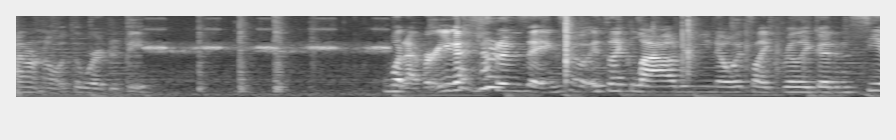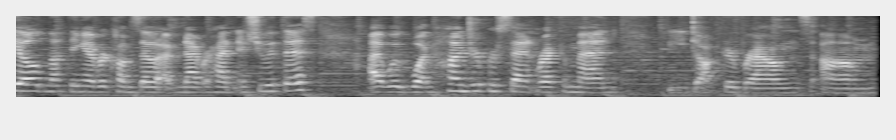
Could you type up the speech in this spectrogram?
I don't know what the word would be whatever you guys know what I'm saying so it's like loud and you know it's like really good and sealed nothing ever comes out I've never had an issue with this I would 100% recommend the Dr. Brown's um,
